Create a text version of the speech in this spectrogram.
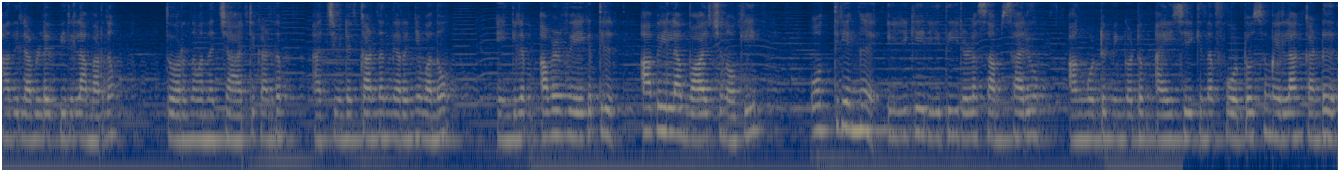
അതിൽ അവളുടെ വിരലമർന്നു തുറന്നു വന്ന ചാറ്റ് കണ്ടതും അച്ചുവിന്റെ കണ്ണ് നിറഞ്ഞു വന്നു. എങ്കിലും അവൾ വേഗത്തിൽ അവയെല്ലാം വായിച്ചു നോക്കി. ഒത്തിരി അങ്ങ് ഇഴുകിയ രീതിയിലുള്ള സംസാരവും അങ്ങോട്ടും ഇങ്ങോട്ടും അയച്ചിരിക്കുന്ന ഫോട്ടോസും എല്ലാം കണ്ട്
